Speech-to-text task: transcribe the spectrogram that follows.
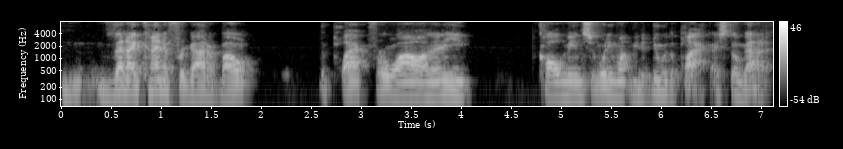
then I kind of forgot about the plaque for a while, and then he called me and said, "What do you want me to do with the plaque?" I still got it.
